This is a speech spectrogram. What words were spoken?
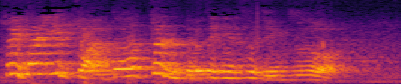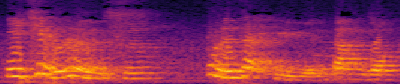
所以他一转之后，它证得这件事情之后，一切的论师不能在语言当中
